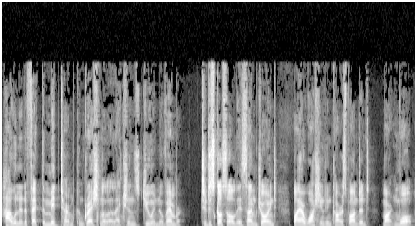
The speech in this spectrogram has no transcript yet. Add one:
how will it affect the midterm congressional elections due in November? To discuss all this, I'm joined by our Washington correspondent, Martin Wall.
